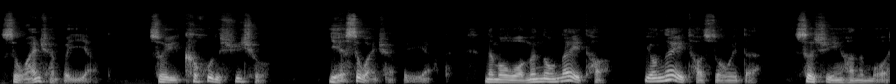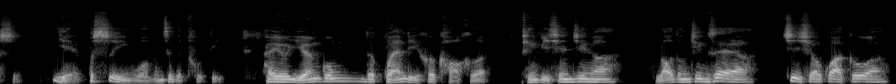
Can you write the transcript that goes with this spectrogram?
是完全不一样的，所以客户的需求也是完全不一样的。那么我们弄那一套，用那一套所谓的社区银行的模式，也不适应我们这个土地。还有员工的管理和考核。评比先进啊，劳动竞赛啊，绩效挂钩啊，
